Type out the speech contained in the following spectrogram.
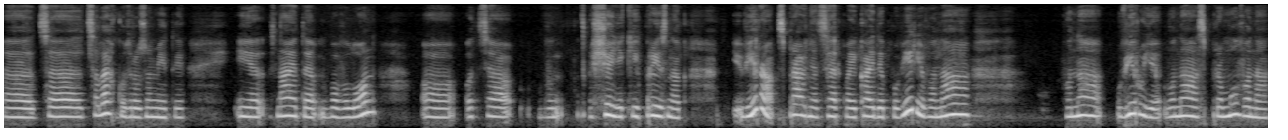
Е, Це, це легко зрозуміти. І знаєте, Вавилон, оця ще який признак віра, справжня церква, яка йде по вірі, вона, вона вірує, вона спрямована,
